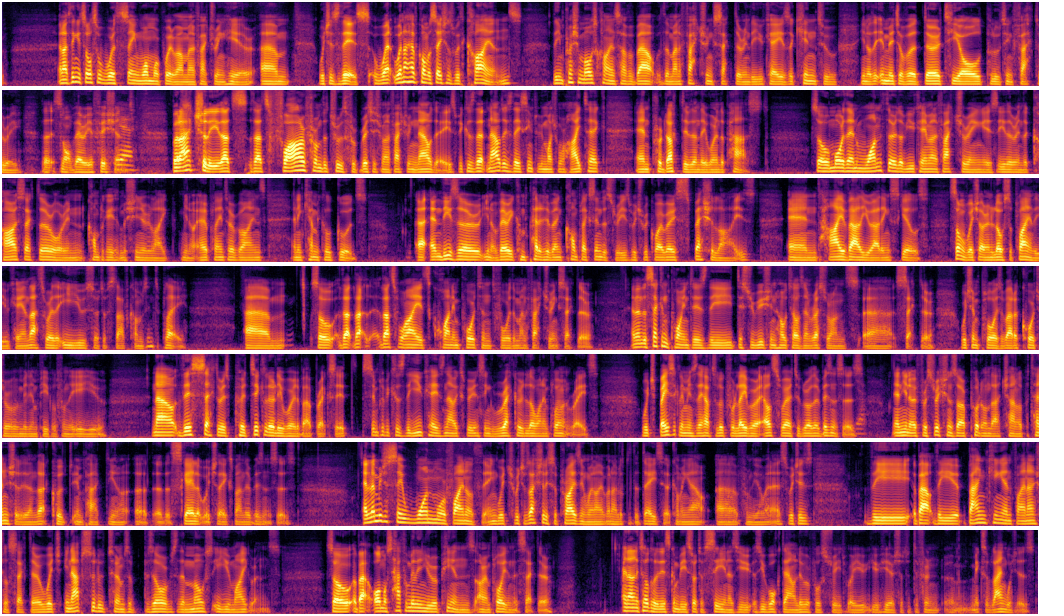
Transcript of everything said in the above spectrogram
And I think it's also worth saying one more point about manufacturing here, um, which is this. When, when I have conversations with clients, the impression most clients have about the manufacturing sector in the UK is akin to, you know, the image of a dirty old polluting factory that it's not very efficient. Yes. But actually, that's that's far from the truth for British manufacturing nowadays, because that nowadays they seem to be much more high tech and productive than they were in the past. So more than one third of UK manufacturing is either in the car sector or in complicated machinery like you know airplane turbines and in chemical goods. Uh, and these are, you know, very competitive and complex industries which require very specialized and high value adding skills, some of which are in low supply in the UK, and that's where the EU sort of stuff comes into play. Um, so that, that, that's why it's quite important for the manufacturing sector. And then the second point is the distribution, hotels, and restaurants uh, sector, which employs about a quarter of a million people from the EU. Now, this sector is particularly worried about Brexit simply because the UK is now experiencing record low unemployment rates, which basically means they have to look for labour elsewhere to grow their businesses. Yeah. And you know, if restrictions are put on that channel potentially, then that could impact you know uh, uh, the scale at which they expand their businesses. And let me just say one more final thing, which which was actually surprising when I when I looked at the data coming out uh, from the ONS, which is the, about the banking and financial sector, which in absolute terms absorbs the most EU migrants. So about almost half a million Europeans are employed in this sector. and anecdotally, this can be sort of seen as you as you walk down Liverpool Street, where you, you hear sort of different um, mix of languages.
